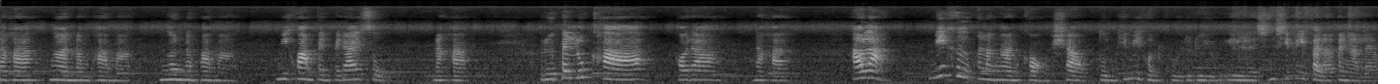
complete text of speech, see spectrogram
นะคะ งานนำพามาเงินนำพามา มีความเป็นไปได้สูงนะคะ หรือเป็นลูกค้าก็ได้นะคะ เอาล่ะ นี่คือพลังงานของชาวตุลที่มีคนคุยดูดูอยู่ relationship มีแฟนแล้วแต่งงานแล้ว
